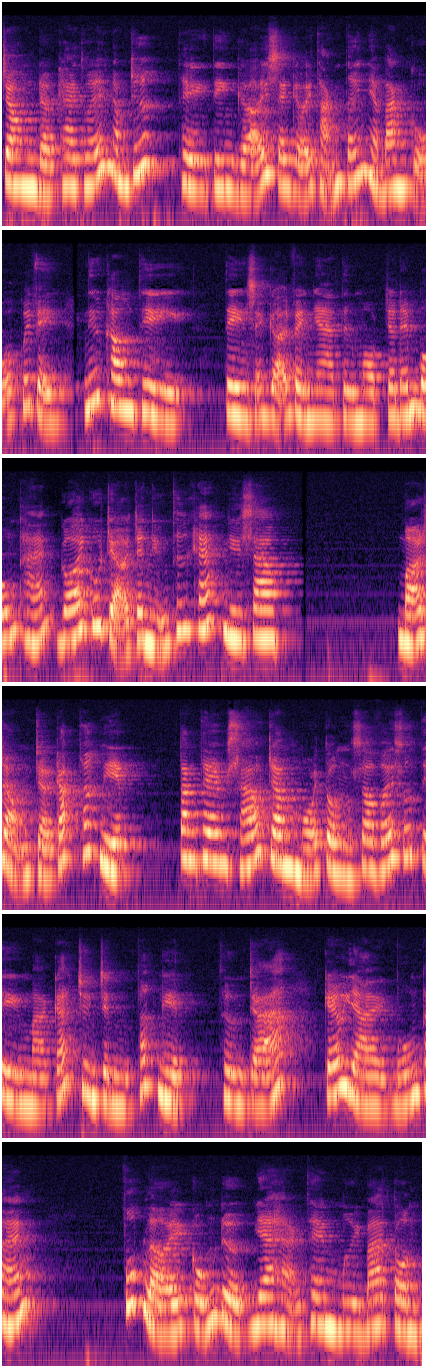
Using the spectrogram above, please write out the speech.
trong đợt khai thuế năm trước thì tiền gửi sẽ gửi thẳng tới nhà băng của quý vị. Nếu không thì tiền sẽ gửi về nhà từ 1 cho đến 4 tháng. Gói cứu trợ cho những thứ khác như sau. Mở rộng trợ cấp thất nghiệp, tăng thêm 600 mỗi tuần so với số tiền mà các chương trình thất nghiệp thường trả, kéo dài 4 tháng. Phúc lợi cũng được gia hạn thêm 13 tuần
